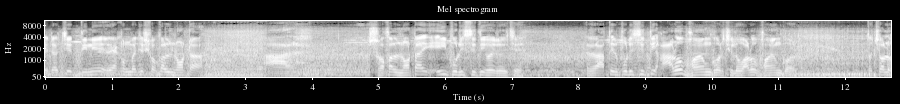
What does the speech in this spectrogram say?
এটা হচ্ছে দিনের এখন বাজে সকাল নটা। আর সকাল নটায় এই পরিস্থিতি হয়ে রয়েছে। রাতের পরিস্থিতি আরও ভয়ঙ্কর ছিল আরও ভয়ঙ্কর। তো চলো।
